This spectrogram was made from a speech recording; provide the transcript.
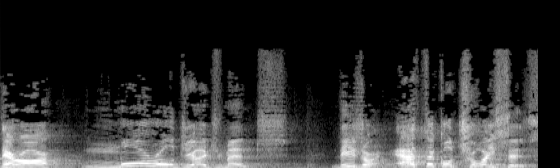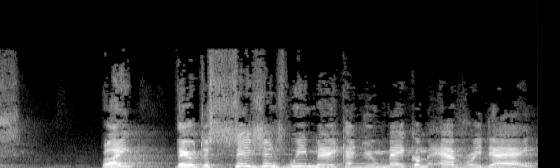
There are moral judgments. These are ethical choices, right? They are decisions we make, and you make them every day.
